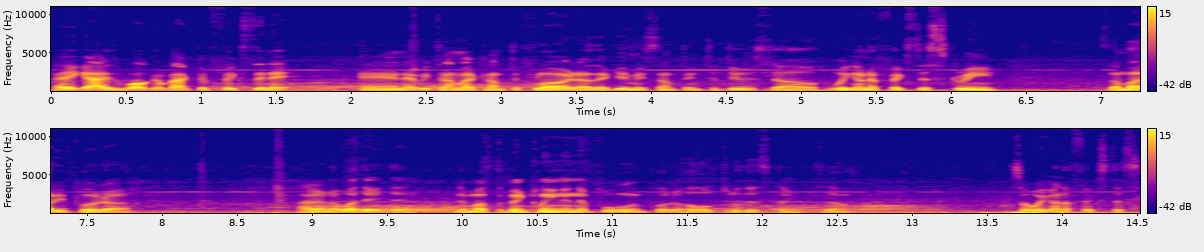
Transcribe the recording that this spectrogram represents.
Hey guys, welcome back to Fixin It. And every time I come to Florida, they give me something to do. So we're gonna fix this screen. Somebody put a, I don't know what they did. They must have been cleaning the pool and put a hole through this thing. So, so we're gonna fix this.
